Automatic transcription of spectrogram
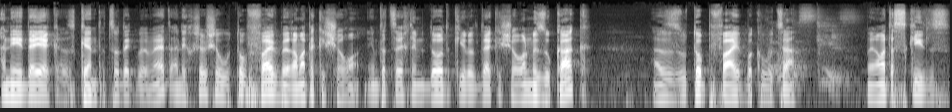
אני אדייק, אז כן, אתה צודק באמת. אני חושב שהוא top five ברמת הכישרון. אם אתה צריך למדוד, כאילו, אתה יודע, כישרון מזוקק, אז הוא top five בקבוצה. ברמת ה skills.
